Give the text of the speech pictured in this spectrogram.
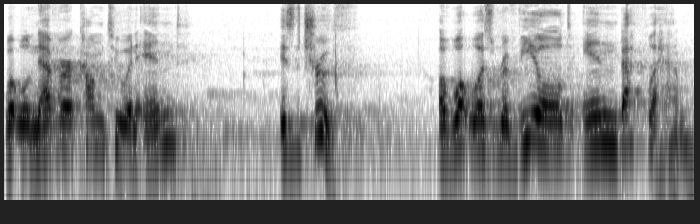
what will never come to an end, is the truth of what was revealed in Bethlehem.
